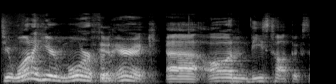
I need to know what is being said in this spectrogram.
do you want to hear more from yeah. Eric uh, on these topics?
